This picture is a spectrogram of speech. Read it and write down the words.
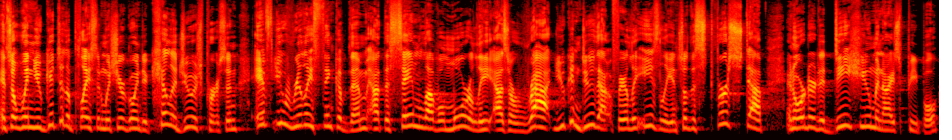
And so when you get to the place in which you're going to kill a Jewish person, if you really think of them at the same level morally as a rat, you can do that fairly easily. And so the first step in order to dehumanize people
